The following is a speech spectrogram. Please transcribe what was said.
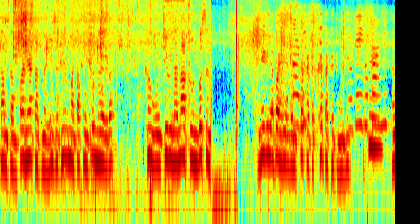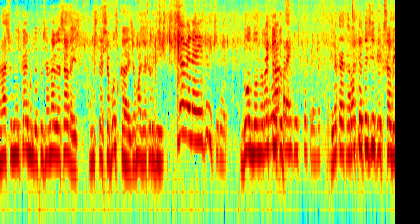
थांब थांब पाणी येतात नाही. ह्याच्यात निर्मा टाकून पुन्हा एकदा खंगून चिवीला नाचून बसून. निघल्या पाहिजे एकदम टकाटक खटाखटमध्ये. आणि अश्विनील काय म्हणलं तुझ्या नव्या साड्या आहेत. नुसत्या अशा बुसकायच्या माझ्याकडे घे. दोन दोन राख्यातच एका एका राख्यातच एक एक साडी.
